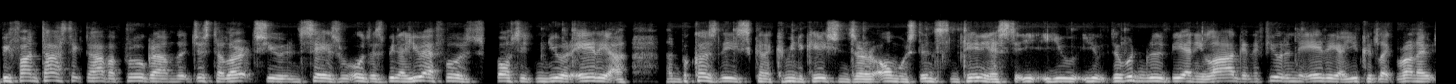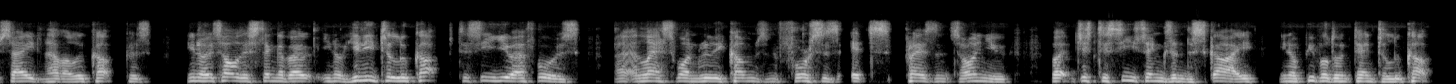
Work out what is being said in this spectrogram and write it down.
be fantastic to have a program that just alerts you and says, "Oh, there's been a UFO spotted in your area," and because these kind of communications are almost instantaneous, you you there wouldn't really be any lag, and if you're in the area, you could like run outside and have a look up because you know it's all this thing about you know you need to look up to see UFOs uh, unless one really comes and forces its presence on you. But just to see things in the sky, you know, people don't tend to look up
